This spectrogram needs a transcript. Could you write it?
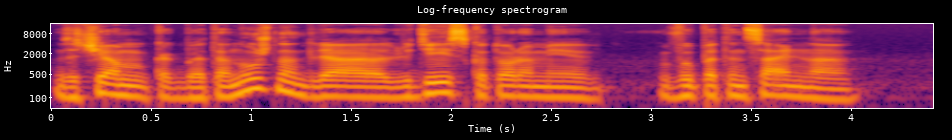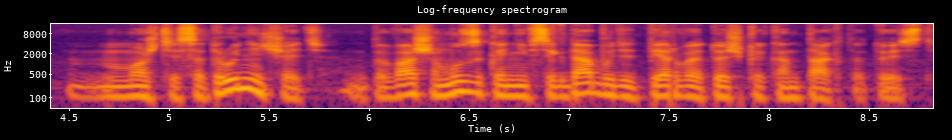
Зачем как бы это нужно? Для людей, с которыми вы потенциально можете сотрудничать, то ваша музыка не всегда будет первой точкой контакта. То есть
